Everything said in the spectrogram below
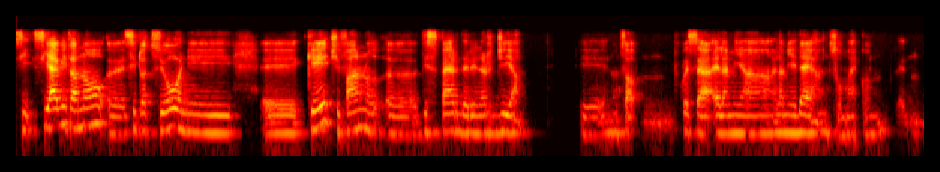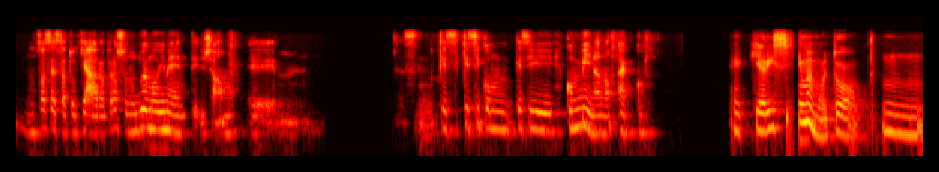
si, si evitano eh, situazioni eh, che ci fanno eh, disperdere energia. non so, questa è la mia, la mia idea, insomma, ecco, non so se è stato chiaro, però sono due movimenti, diciamo, ehm, che, che, si, che si combinano, ecco. È chiarissimo e molto mh,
